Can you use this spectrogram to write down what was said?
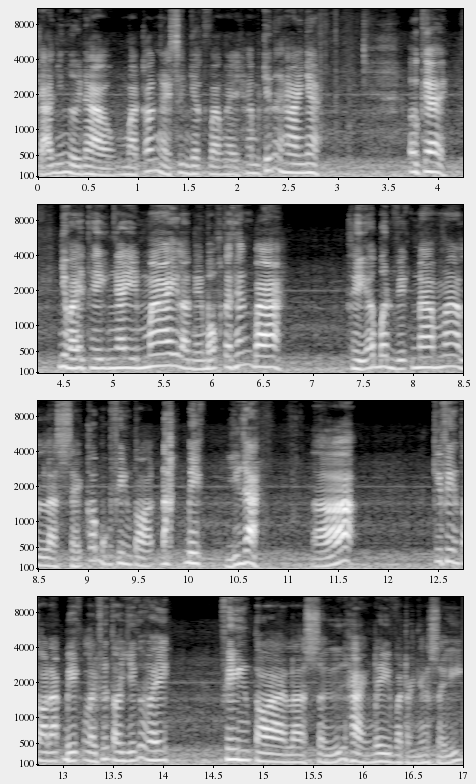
cả những người nào mà có ngày sinh nhật vào ngày 29 tháng 2 nha. Ok như vậy thì ngày mai là ngày 1 tháng 3 thì ở bên Việt Nam á, là sẽ có một phiên tòa đặc biệt diễn ra. Đó cái phiên tòa đặc biệt là phiên tòa gì quý vị? Phiên tòa là xử hàng đi và trần nhân sĩ.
